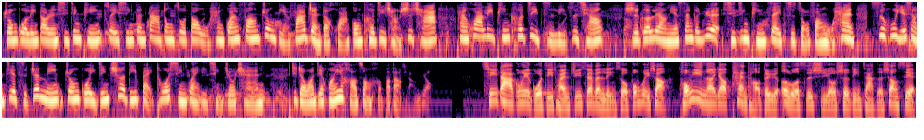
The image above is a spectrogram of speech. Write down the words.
中国领导人习近平最新更大动作到武汉官方重点发展的华工科技厂视察，喊话力拼科技自立自强。时隔两年三个月，习近平再次走访武汉，似乎也想借此证明中国已经彻底摆脱新冠疫情纠缠。记者王杰、黄一豪综合报道。七大工业国集团 G7 领袖峰会上同意呢，要探讨对于俄罗斯石油设定价格上限，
